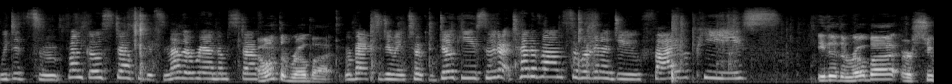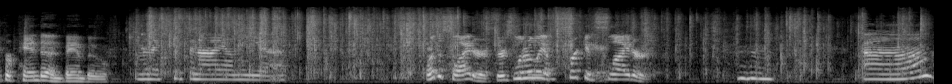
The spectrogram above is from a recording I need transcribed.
we did some Funko stuff. We did some other random stuff. I want the robot. We're back to doing Tokidoki. So we got ten of them. So we're gonna do five a piece. Either the robot or Super Panda and Bamboo. I'm gonna keep an eye on the. Uh, Or the slider. There's literally a freaking slider. um,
